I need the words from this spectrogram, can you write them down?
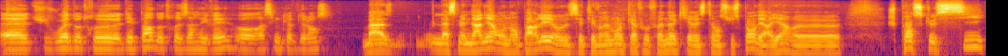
euh, tu vois d'autres départs, d'autres arrivées au Racing Club de Lens? Bah, la semaine dernière, on en parlait. euh, C'était vraiment le cas Fofana qui restait en suspens. Derrière, euh, je pense que si.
